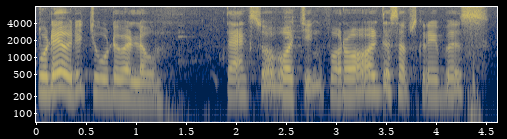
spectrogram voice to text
കൂടെ ഒരു ചൂടുവെള്ളവും. Thanks for watching for all the subscribers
